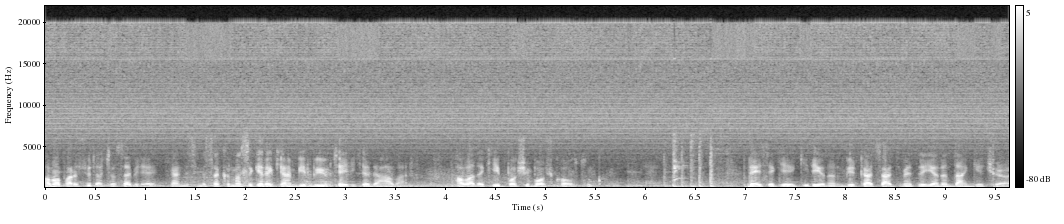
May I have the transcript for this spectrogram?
Ama paraşüt açılsa bile kendisini sakınması gereken bir büyük tehlike daha var. Havadaki başıboş koltuk. Neyse ki Gideon'ın birkaç santimetre yanından geçiyor.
